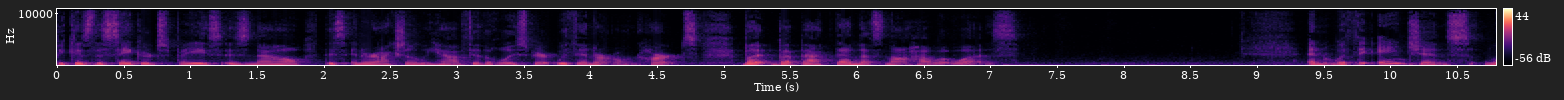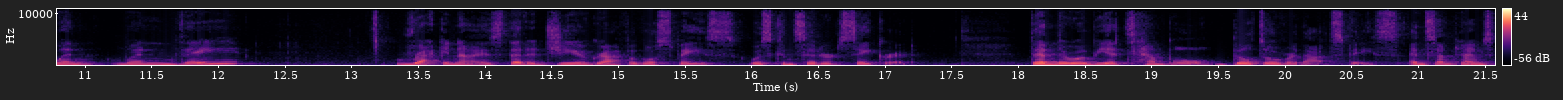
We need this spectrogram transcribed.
because the sacred space is now this interaction we have through the Holy Spirit within our own hearts. But but back then, that's not how it was. And with the ancients, when when they recognized that a geographical space was considered sacred, then there would be a temple built over that space. And sometimes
